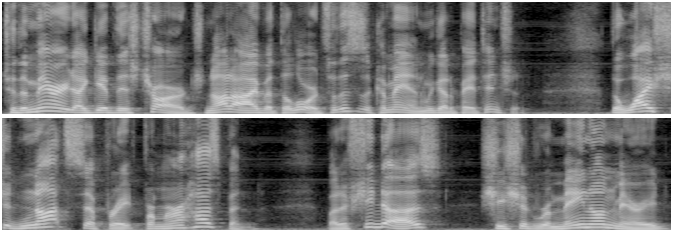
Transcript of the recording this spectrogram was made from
To the married I give this charge, not I, but the Lord. So this is a command. We got to pay attention. The wife should not separate from her husband. But if she does, she should remain unmarried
